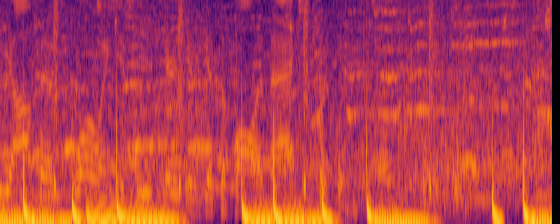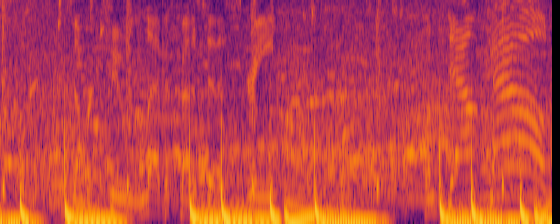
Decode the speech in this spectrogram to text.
the offense flowing. You see him here. He's going to get the ball into action quickly. Here's number two, Levitt, trying to set a screen. From downtown,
